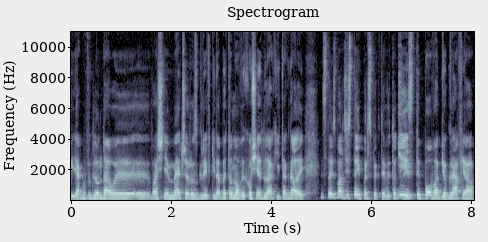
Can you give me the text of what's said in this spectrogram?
jak wyglądały y, właśnie mecze, rozgrywki na betonowych osiedlach i tak dalej. Więc to jest bardziej z tej perspektywy. To nie Czyli- jest typowa biografia,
